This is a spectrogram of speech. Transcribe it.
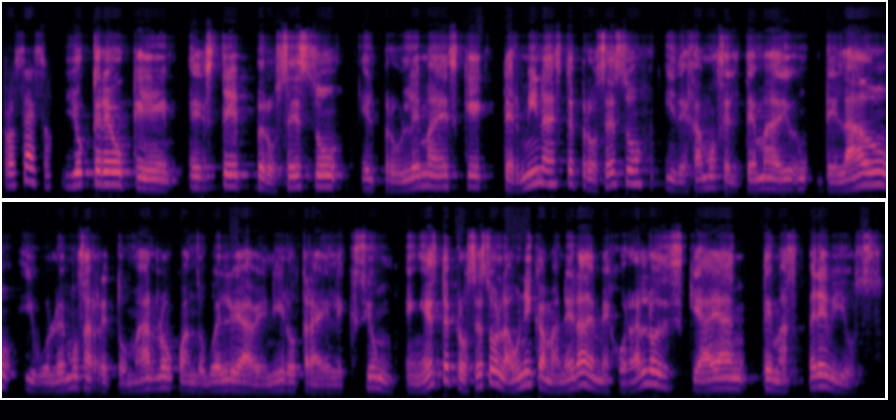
proceso? Yo creo que este proceso el problema es que termina este proceso y dejamos el tema de, lado y volvemos a retomarlo cuando vuelve a venir otra elección. En este proceso la única manera de mejorarlo es que hayan temas previos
